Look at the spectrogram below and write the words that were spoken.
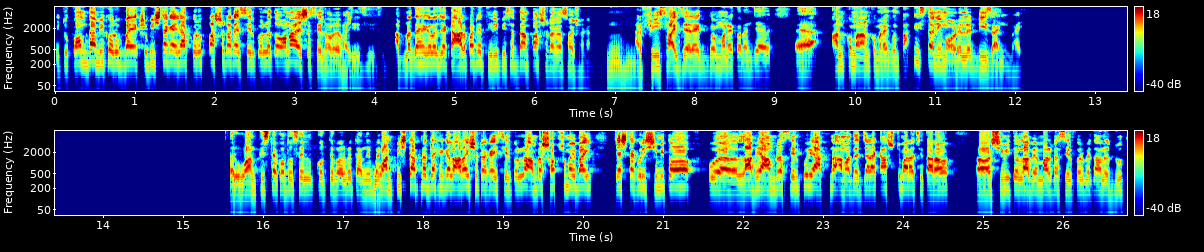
একটু কম দামি করুক বা একশো বিশ টাকায় লাভ করুক পাঁচশো টাকায় সেল করলে তো অনায়াসে সেল হবে ভাই। জি জি জি। আপনার দেখা গেল যে একটা আরপাটে থ্রি পিসের দাম পাঁচশো টাকা ছয়শো টাকা। হুম হুম। আর ফ্রি সাইজের একদম মনে করেন যে আনকমন আনকমন একদম পাকিস্তানি মডেলের ডিজাইন ভাই। আর ওয়ান পিসটা কত সেল করতে পারবে তানজিম ভাই? ওয়ান পিসটা আপনার দেখা গেল আড়াইশো টাকায় সেল করল। আমরা সবসময় ভাই চেষ্টা করি সীমিত লাভে আমরা সেল করি। আপনার আমাদের যারা কাস্টমার আছে তারাও সীমিত লাভে মালটা সেল করবে তাহলে দ্রুত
